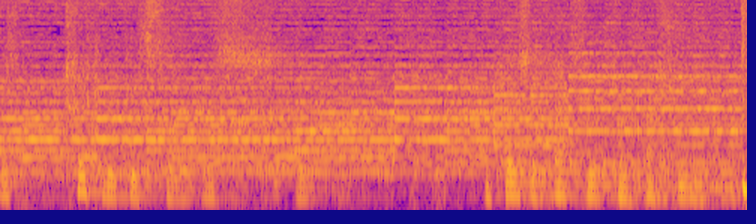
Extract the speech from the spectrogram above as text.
was totally peaceful. It was a, a place of absolute compassion.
